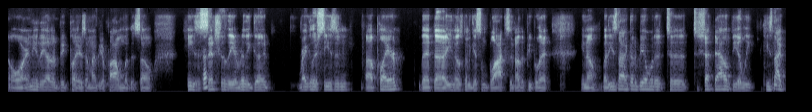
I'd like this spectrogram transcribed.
or any of the other big players that might be a problem with it. So he's essentially a really good regular season uh, player, that uh, you know is going to get some blocks and other people that you know, but he's not going to be able to to to shut down the elite. He's not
